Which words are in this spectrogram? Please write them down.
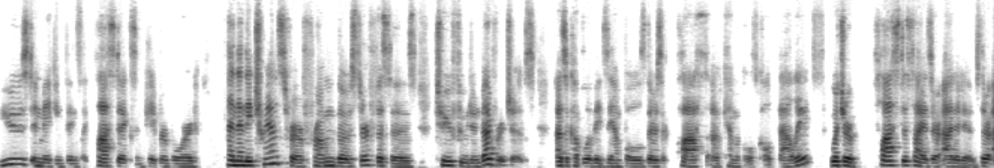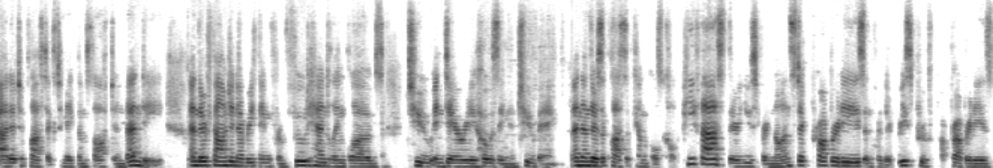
used in making things like plastics and paperboard and then they transfer from those surfaces to food and beverages. As a couple of examples, there's a class of chemicals called phthalates, which are plasticizer additives. They're added to plastics to make them soft and bendy. And they're found in everything from food handling gloves to in dairy hosing and tubing. And then there's a class of chemicals called PFAS. They're used for nonstick properties and for their grease proof properties.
